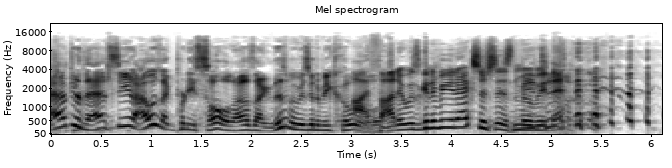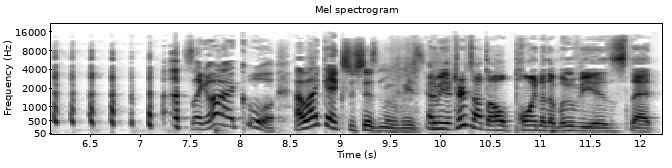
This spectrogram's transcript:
after that scene, I was like pretty sold. I was like, "This movie's gonna be cool." I thought it was going to be an Exorcist Me movie. too. Then. It's like, all right, cool. I like Exorcist movies. I mean, it turns out the whole point of the movie is that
